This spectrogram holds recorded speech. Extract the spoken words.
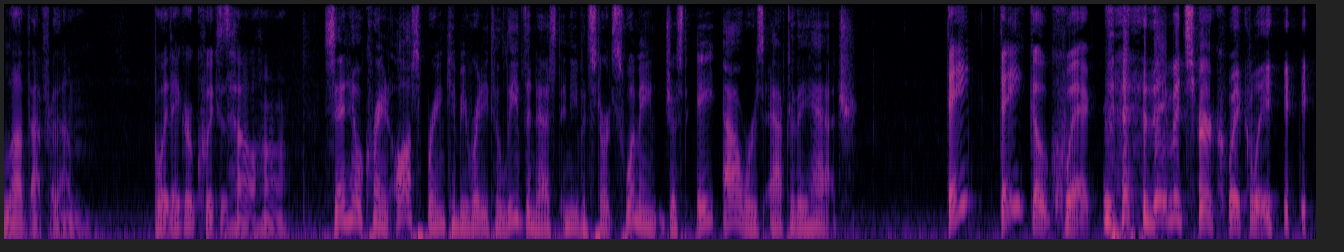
Love that for them. Boy, they grow quick as hell, huh? Sandhill crane offspring can be ready to leave the nest and even start swimming just eight hours after they hatch. They they go quick. they mature quickly.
